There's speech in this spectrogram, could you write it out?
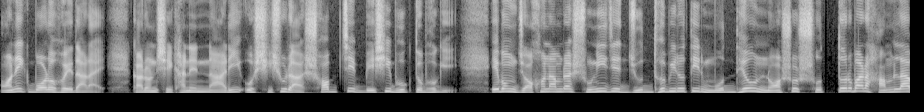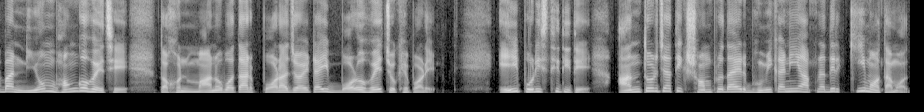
অনেক বড় হয়ে দাঁড়ায়, কারণ সেখানে নারী ও শিশুরা সবচেয়ে বেশি ভুক্তভোগী। এবং যখন আমরা শুনি যে যুদ্ধবিরতির মধ্যেও নশো সত্তর বার হামলা বা নিয়ম ভঙ্গ হয়েছে, তখন মানবতার পরাজয়টাই বড় হয়ে চোখে পড়ে। এই পরিস্থিতিতে আন্তর্জাতিক সম্প্রদায়ের ভূমিকা নিয়ে আপনাদের কি মতামত?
